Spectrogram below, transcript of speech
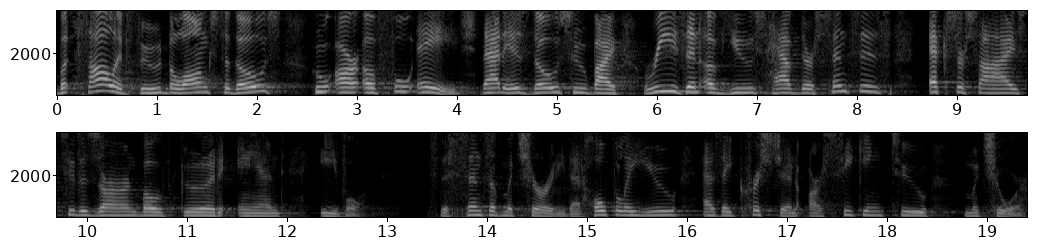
But solid food belongs to those who are of full age, that is, those who by reason of use have their senses exercised to discern both good and evil. It's the sense of maturity that hopefully you, as a Christian, are seeking to mature.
